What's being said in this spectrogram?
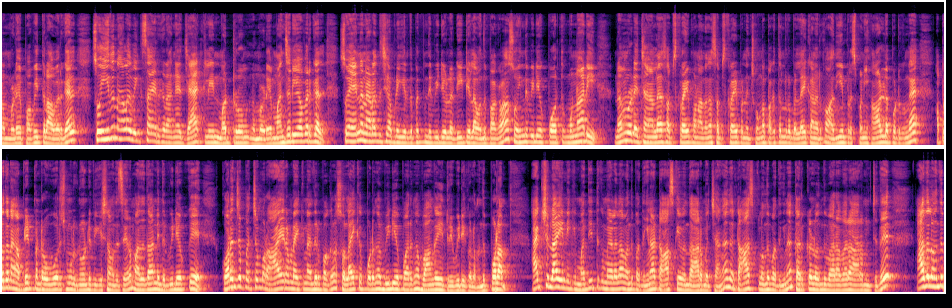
நம்மளுடைய பவித்ரா அவர்கள். ஸோ இதனால வெக்ஸ் ஆகிருக்கிறாங்க ஜாக்லின் மற்றும் நம்மளுடைய மஞ்சரி அவர்கள். ஸோ என்ன நடந்துச்சு அப்படிங்கிறத பற்றி இந்த வீடியோவில் டீட்டெயிலாக வந்து பார்க்கலாம். ஸோ இந்த வீடியோக்கு போகிறதுக்கு முன்னாடி நம்மளுடைய சேனலை சப்ஸ்கிரைப் பண்ணாதவங்க சப்ஸ்கிரைப் பண்ணி வச்சுக்கோங்க பக்கத்தில் ஒரு பெல்லைக்கான இருக்கும். அதையும் ப்ரெஸ் பண்ணி ஹாலில் போட்டுக்கோங்க. அப்போ தான் நாங்கள் அப்டேட் பண்ணுற ஒவ்வொரு வருஷம் உங்களுக்கு நோட்டிஃபிகேஷன் வந்து சேரும். அதுதான் இந்த வீடியோக்கு குறைஞ்சபட்சம் ஒரு ஆயிரம் லைக்னு எதிர்பார்க்குறோம். ஸோ லைக்கை போடுங்க வீடியோ பாருங்கள் வாங்க இன்றைய வீடியோக்குள்ள வந்து போகலாம் ஆக்சுவலாக இன்றைக்கி மதியத்துக்கு மேலே தான் வந்து பார்த்தீங்கன்னா டாஸ்க்கே வந்து ஆரம்பித்தாங்க அந்த டாஸ்க்கில் வந்து பார்த்தீங்கன்னா கற்கள் வந்து வர வர ஆரம்பிச்சது. அதில் வந்து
